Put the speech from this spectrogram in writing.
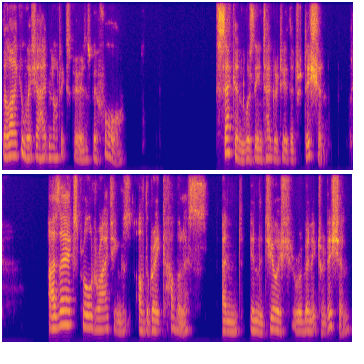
the like of which I had not experienced before. Second was the integrity of the tradition. As I explored writings of the great Kabbalists and in the Jewish rabbinic tradition,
